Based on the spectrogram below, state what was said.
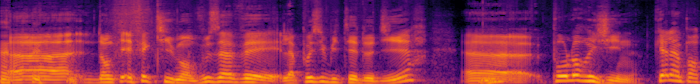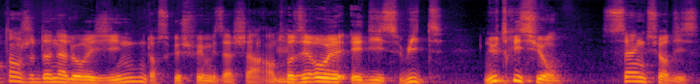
Euh, donc, effectivement, vous avez la possibilité de dire, euh, mhm. pour l'origine, quelle importance je donne à l'origine lorsque je fais mes achats? Entre 0 mhm. et 10, 8. Nutrition, 5 sur 10.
